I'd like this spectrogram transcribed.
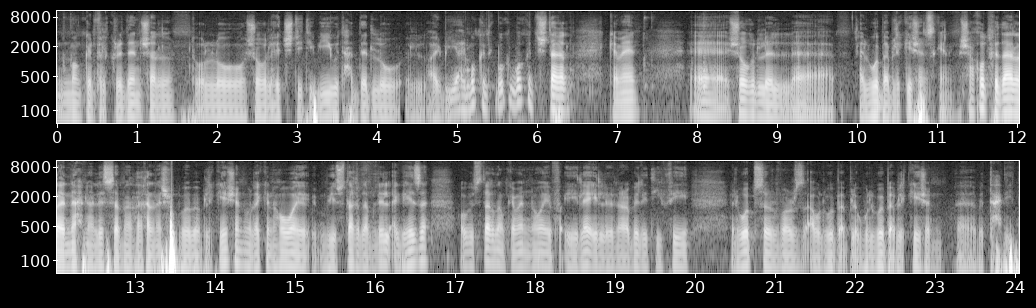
ممكن في ال credential تقول له شغل HTTP وتحدد له ال IP يعني ممكن ممكن ممكن تشتغل كمان آه، شغل ال web applications scan مش هاخد في ده لأن إحنا لسه ما دخلناش في ال web application ولكن هو بيستخدم للأجهزة وبيستخدم كمان إن هو يلاقي ال vulnerability في ال web servers أو ال web وال web application بالتحديد.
